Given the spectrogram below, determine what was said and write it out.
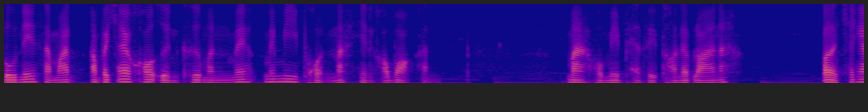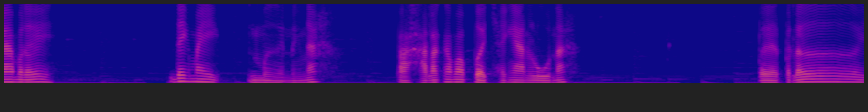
รูนนี้สามารถเอาไปใช้คออื่นคือมันไม่ไม่มีผลนะเห็นเขาบอกกัน มาผมมีแผ่นสีทองเรียบร้อยนะเปิดใช้งานไปเลยเด้งมาอีกหมื่นหนึ่งนะปาคาแล้วก็มาเปิดใช้งานรูนนะเปิดไปเลย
